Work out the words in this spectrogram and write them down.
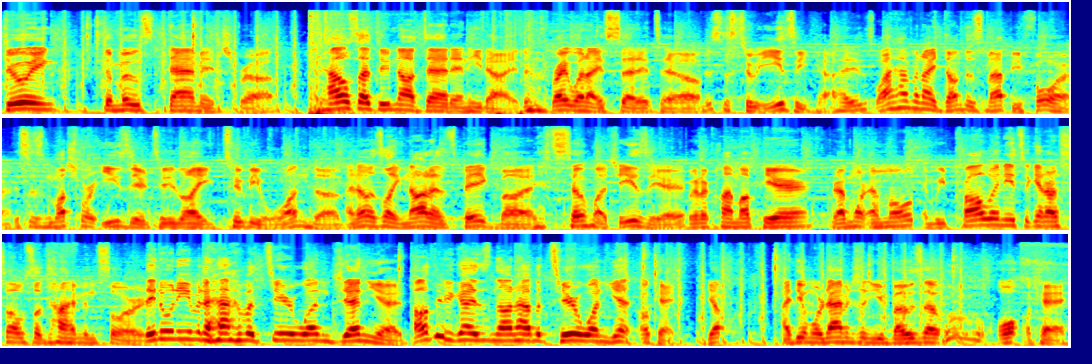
doing the most damage, bruh. How's that dude not dead and he died? right when I said it too. Oh, this is too easy, guys. Why haven't I done this map before? This is much more easier to like 2v1 them. I know it's like not as big, but it's so much easier. We're gonna climb up here, grab more emerald, and we probably need to get ourselves a diamond sword. They don't even have a tier 1 gen yet. How do you guys not have a tier 1 yet? Okay, yep. I deal more damage than you, bozo. oh, okay.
